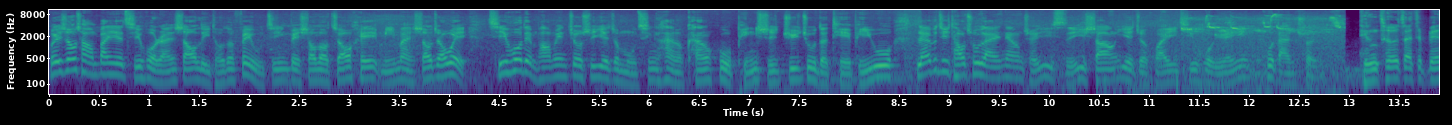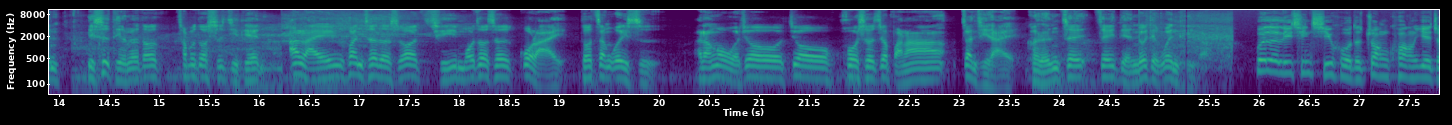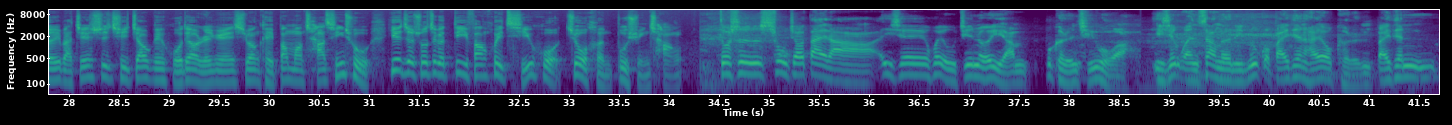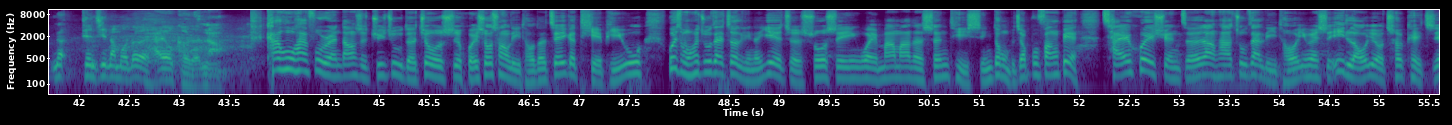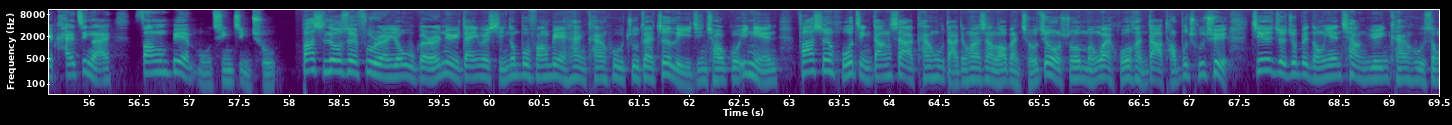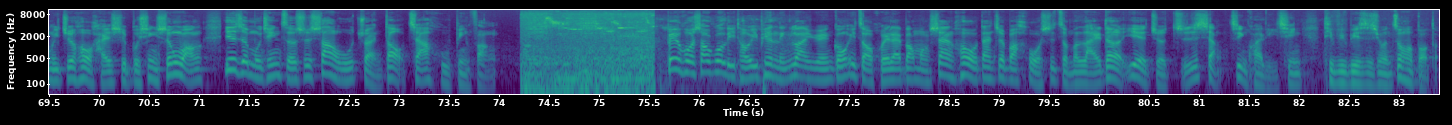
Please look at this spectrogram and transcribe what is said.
回收厂半夜起火燃烧，里头的废五金被烧到焦黑，弥漫烧焦味。起火点旁边就是业者母亲和看护平时居住的铁皮屋，来不及逃出来，酿成一死一伤。业者怀疑起火原因不单纯。停车在这边，一次停了都差不多十几天。啊，来换车的时候骑摩托车过来都占位置，然后我就就货车就把它站起来，可能这这一点有点问题了。为了厘清起火的状况，业者也把监视器交给火调人员，希望可以帮忙查清楚。业者说，这个地方会起火就很不寻常，都是塑胶袋啦，一些废五金而已啊，不可能起火啊。已经晚上了，你如果白天还有可能，白天那天气那么热还有可能啊。看护和妇人当时居住的就是回收厂里头的这个铁皮屋，为什么会住在这里呢？业者说是因为妈妈的身体行动比较不方便，才会选择让她住在里头，因为是一楼有车可以直接开进来，方便母亲进出。八十六岁妇人有五个儿女，但因为行动不方便，和看护住在这里已经超过一年。发生火警当下，看护打电话向老板求救，说门外火很大，逃不出去。接着就被浓烟呛晕，看护送医之后还是不幸身亡。业者母亲则是上午转到加护病房。被火烧过里头一片凌乱，员工一早回来帮忙善后，但这把火是怎么来的？业者只想尽快理清。TVBS 新闻综合报道。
